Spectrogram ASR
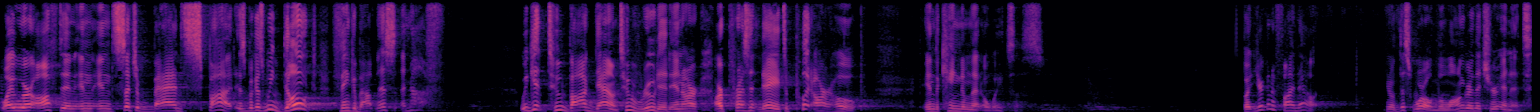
why we're often in, in such a bad spot, is because we don't think about this enough. We get too bogged down, too rooted in our, our present day to put our hope in the kingdom that awaits us. But you're going to find out. You know, this world, the longer that you're in it,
